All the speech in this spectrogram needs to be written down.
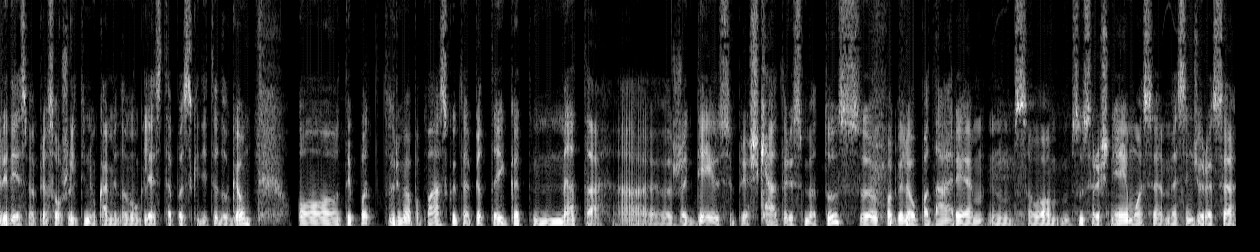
Pridėsime prie savo šaltinių, kam įdomu, galėsite paskaityti daugiau. O taip pat turime papasakoti apie tai, kad Meta, žadėjusi prieš keturis metus, pagaliau padarė savo susirašinėjimuose, messengeriuose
